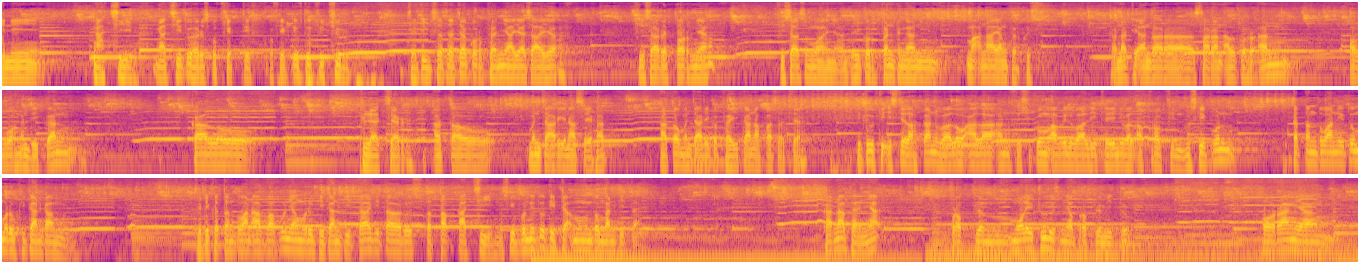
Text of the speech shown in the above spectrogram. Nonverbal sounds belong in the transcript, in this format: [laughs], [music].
ini ngaji ngaji itu harus objektif. Objektif itu jujur. Jadi bisa saja korbannya ayah saya bisa rektornya bisa semuanya. Tapi korban dengan makna yang bagus. Karena di antara saran Al-Quran Allah ngendikan kalau belajar atau mencari nasihat atau mencari kebaikan apa saja itu diistilahkan walau ala anfusikum awil walidaini wal akrobin meskipun ketentuan itu merugikan kamu. Jadi ketentuan apa pun yang merugikan kita kita harus tetap kaji. Meskipun itu tidak menguntungkan kita. Karena banyak problem mulai dulu sebenarnya problem itu. Orang yang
